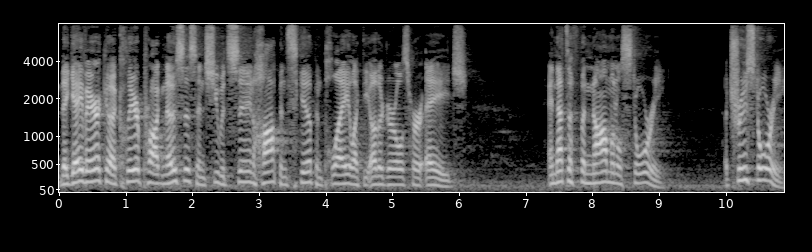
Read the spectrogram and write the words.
They gave Erica a clear prognosis, and she would soon hop and skip and play like the other girls her age. And that's a phenomenal story, a true story.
